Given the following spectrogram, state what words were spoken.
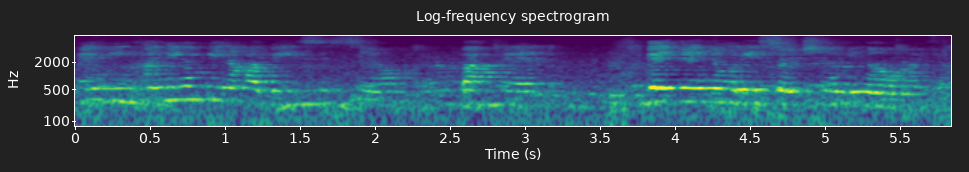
I mean, ano yung pinaka-basis nyo? Bakit ganyan yung research na ginawa nyo?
